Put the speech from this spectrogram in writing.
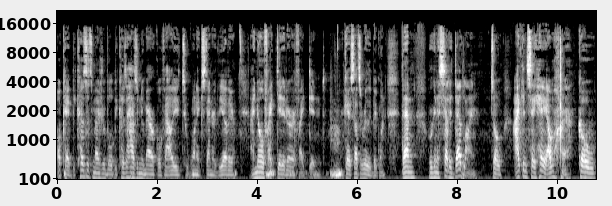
okay, because it's measurable, because it has a numerical value to one extent or the other, I know if I did it or if I didn't. Okay, so that's a really big one. Then we're going to set a deadline. So I can say, hey, I want to go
